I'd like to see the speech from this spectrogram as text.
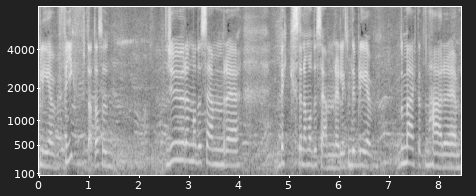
blev förgiftat. Alltså, djuren mådde sämre, växterna mådde sämre. Liksom det blev, de märkte att den här eh,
